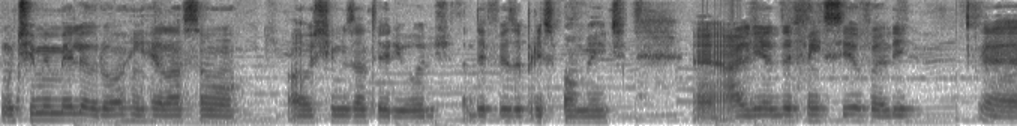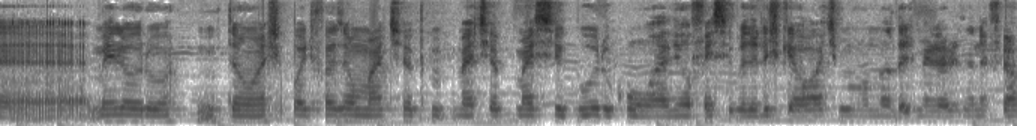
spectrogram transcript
o time melhorou em relação aos times anteriores, a defesa principalmente. É, a linha defensiva ali é, melhorou, então acho que pode fazer um matchup, matchup mais seguro com a linha ofensiva deles, que é ótima, uma das melhores da NFL.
